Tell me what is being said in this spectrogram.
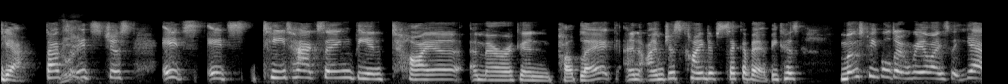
Yeah, that's Really? it's just it's it's tea taxing the entire American public, and I'm just kind of sick of it because most people don't realize that. Yeah,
